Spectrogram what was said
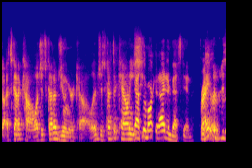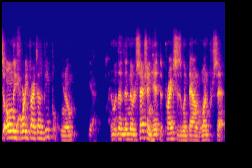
a it's got a college, it's got a junior college, it's got the county That's seat the market I'd invest in. right? sure. But it's only Yeah. 45,000 people, you know? Yeah. And then, then the recession hit, the prices went down 1%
